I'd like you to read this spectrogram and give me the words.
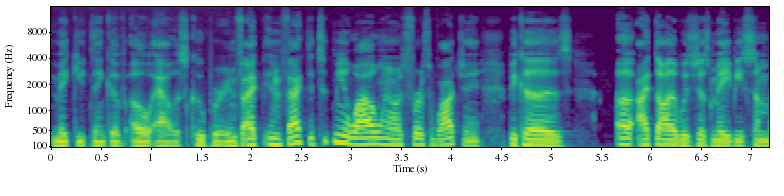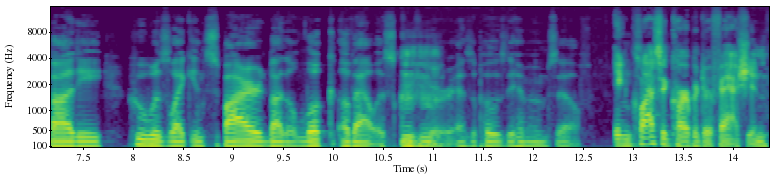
make you think of oh Alice Cooper. In fact, in fact, it took me a while when I was first watching it because uh, I thought it was just maybe somebody who was like inspired by the look of Alice mm-hmm. Cooper mm-hmm. as opposed to him himself. In classic Carpenter fashion,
